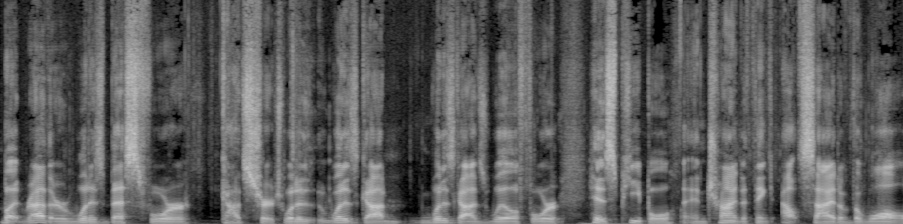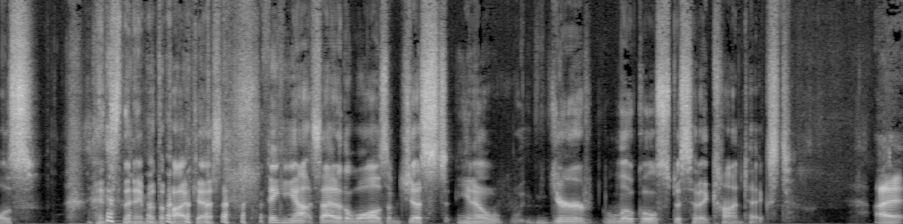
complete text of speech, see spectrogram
but rather what is best for God's church? What is what is God what is God's will for his people? And trying to think outside of the walls hence the name of the podcast thinking outside of the walls of just you know your local specific context. I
